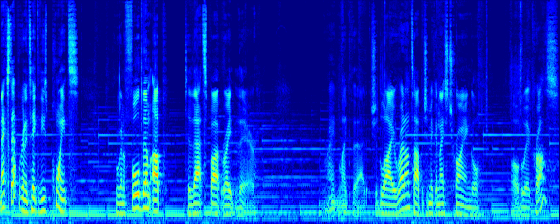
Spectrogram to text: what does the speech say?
Next step, we're going to take these points, we're going to fold them up to that spot right there. Right like that. It should lie right on top. It should make a nice triangle all the way across.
